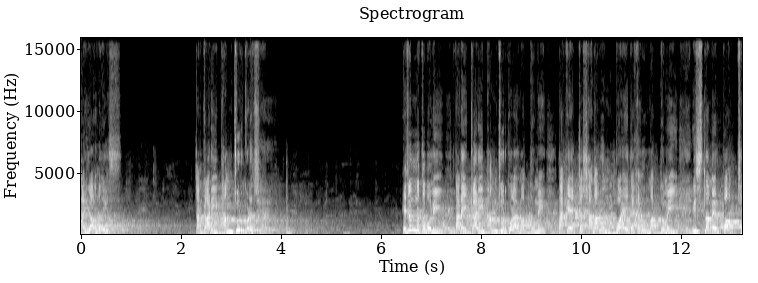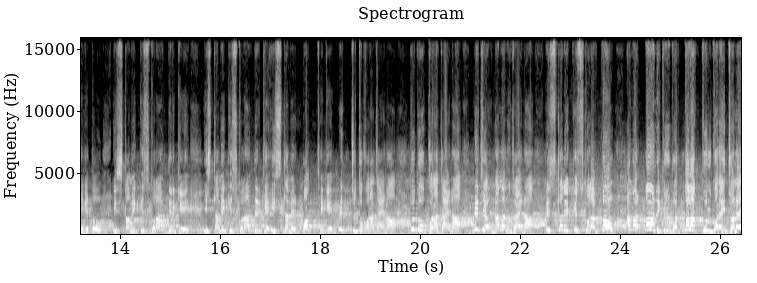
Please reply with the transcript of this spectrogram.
ভাইরাল হয়ে গেছে। তার গাড়ি ভাঙচুর করেছে। এজন্য তো বলি, তার এই গাড়ি ভাঙচুর করার মাধ্যমে, তাকে একটা সাধারণ ভয় দেখানোর মাধ্যমেই ইসলামের পথ থেকে তো ইসলামিক স্কলারদেরকে ইসলামিক স্কলারদেরকে ইসলামের পথ থেকে বিচ্যুত করা যায় না চ্যুত করা যায় না নিচেও নামানো যায় না। ইসলামিক স্কলার তো আমার মালিকের উপর তাওয়াক্কুল করেই চলে,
